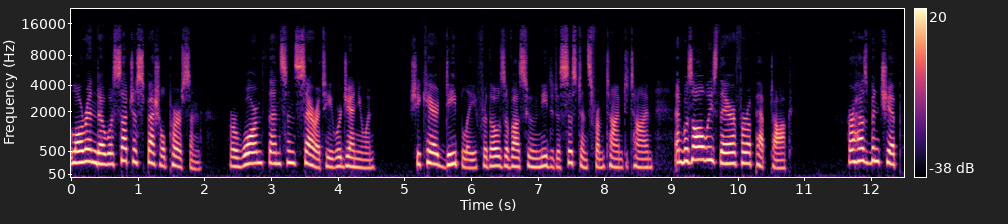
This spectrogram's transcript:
Lorinda was such a special person. Her warmth and sincerity were genuine. She cared deeply for those of us who needed assistance from time to time, and was always there for a pep talk. Her husband Chip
